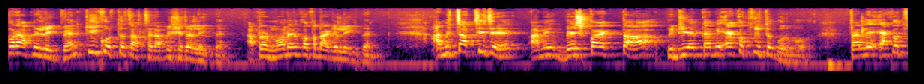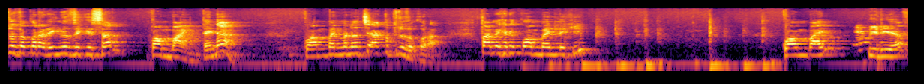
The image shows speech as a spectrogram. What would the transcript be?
বারে আপনি লিখবেন, কি করতে চাচ্ছেন আপনি সেটা লিখবেন। আপনার মনের কথাটা আগে লিখবেন। আমি চাচ্ছি যে আমি বেশ কয়েকটা পিডিএফকে আমি একত্রিত করব। তাহলে একত্রিত করার ইংরেজি কি স্যার? কম্বাইন তাই না? কম্বাইন মানে হচ্ছে একত্রিত করা। তো আমি এখানে কম্বাইন লিখি। কম্বাইন পিডিএফ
